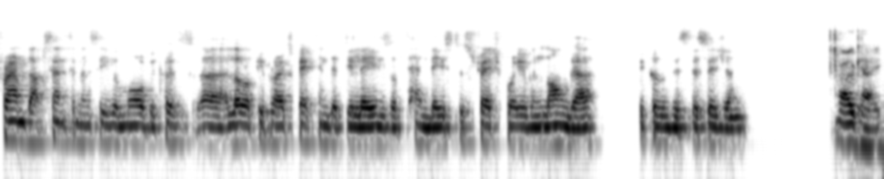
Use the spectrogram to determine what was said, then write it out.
crammed up sentiments even more because uh, a lot of people are expecting the delays of 10 days to stretch for even longer because of this decision. Okay,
